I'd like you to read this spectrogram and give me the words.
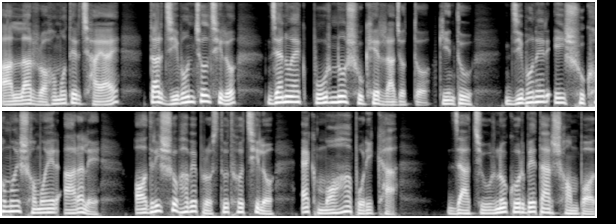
আল্লাহর রহমতের ছায়ায় তার জীবন চলছিল যেন এক পূর্ণ সুখের রাজত্ব। কিন্তু জীবনের এই সুখময় সময়ের আড়ালে অদৃশ্যভাবে প্রস্তুত হচ্ছিল এক মহা পরীক্ষা, যা চূর্ণ করবে তার সম্পদ,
